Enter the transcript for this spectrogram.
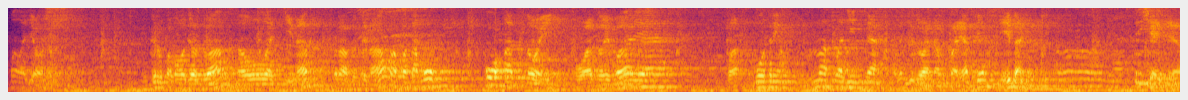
Молодежь. Группа «Молодежь 2», «Латина». Сразу финал, а потому по одной. По одной паре. Посмотрим, насладимся в индивидуальном порядке. Итак, встречайте.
